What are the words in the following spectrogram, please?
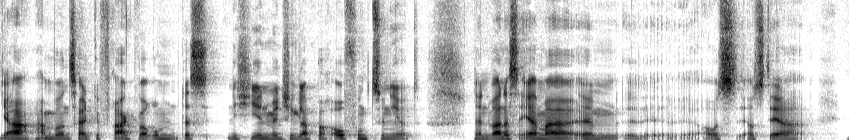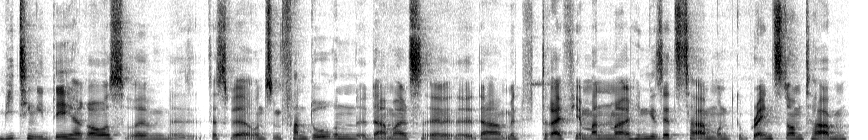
ja, haben wir uns halt gefragt, warum das nicht hier in Mönchengladbach auch funktioniert. Dann war das eher mal ähm, äh, aus, aus der Meeting-Idee heraus, ähm, dass wir uns im Fandoren damals äh, da mit drei, vier Mann mal hingesetzt haben und gebrainstormt haben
